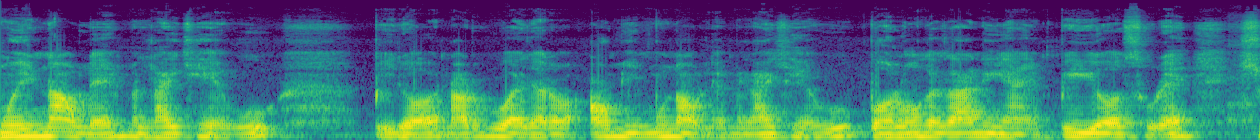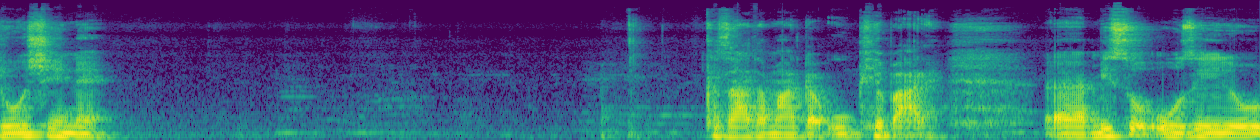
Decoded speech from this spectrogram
ငွေနောက်လည်းမလိုက်ခဲ့ဘူးပြီးတော့နောက်တစ်ခုကကျတော့အောင်မြင်မှုနောက်လည်းမလိုက်ခဲ့ဘူးဘောလုံးကစားနေရရင်ပြီးရောဆိုတော့ရိုးရှင်းတဲ့ကစားသမားတအူဖြစ်ပါတယ်အဲမီဆိုအိုဇေတို့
